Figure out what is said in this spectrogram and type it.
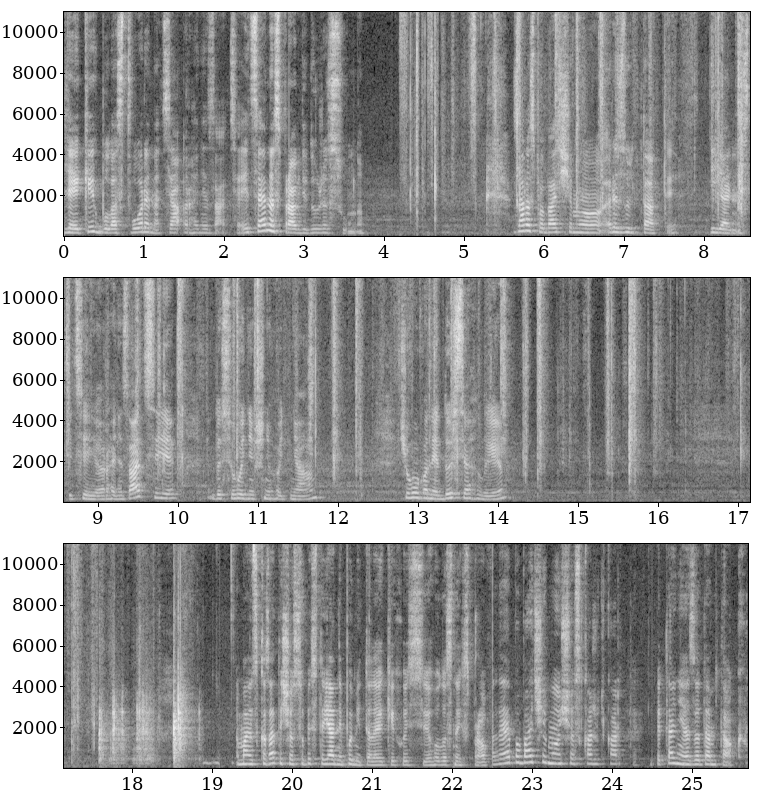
для яких була створена ця організація. І це насправді дуже сумно. Зараз побачимо результати діяльності цієї організації до сьогоднішнього дня, чого вони досягли. Маю сказати, що особисто я не помітила якихось голосних справ, але побачимо, що скажуть карти. Питання я задам так:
